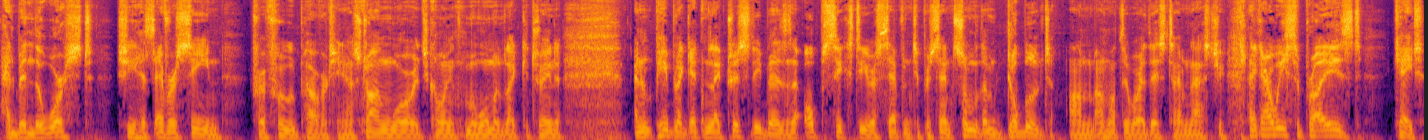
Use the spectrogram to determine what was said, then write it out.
had been the worst she has ever seen for food poverty. Now, strong words coming from a woman like Katrina. And people are getting electricity bills up 60 or 70%. Some of them doubled on, on what they were this time last year. Like, are we surprised, Kate,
